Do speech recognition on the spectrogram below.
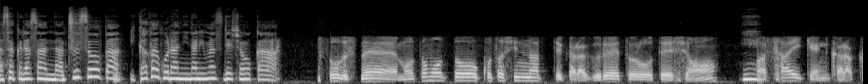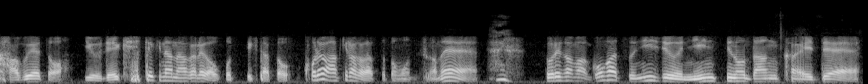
朝倉さん、夏相場、いかがご覧になりますでしょうか？そうですね、もともと今年になってからグレートローテーション、えまあ、債券から株へという歴史的な流れが起こってきたと、これは明らかだったと思うんですがね、はい、それがまあ5月22日の段階で、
